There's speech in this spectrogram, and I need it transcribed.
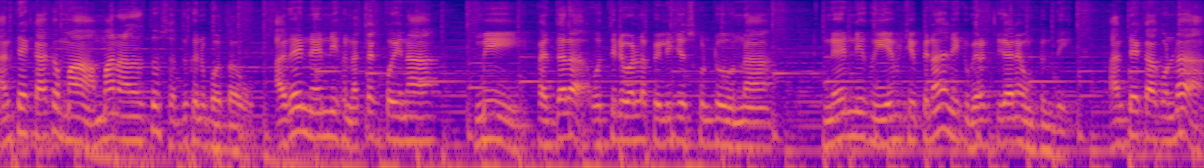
అంతేకాక మా అమ్మా నాన్నలతో సర్దుకొని పోతావు. అదే నేను నీకు నచ్చకపోయినా మీ పెద్దల ఒత్తిడి వల్ల పెళ్ళి చేసుకుంటూ ఉన్నా నేను నీకు ఏమి చెప్పినా నీకు విరక్తిగానే ఉంటుంది. అంతేకాకుండా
